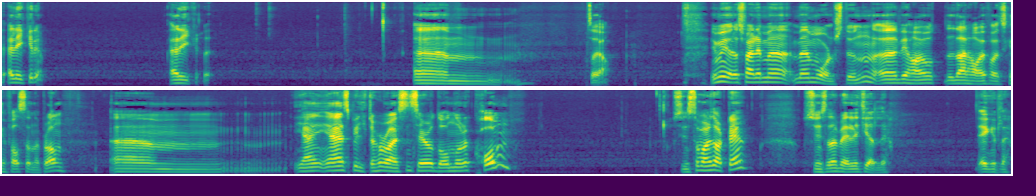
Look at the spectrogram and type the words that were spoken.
Jeg liker det. Jeg liker det. Um, så ja. Vi må gjøre oss ferdig med, med morgenstunden. Uh, har jo, der har vi faktisk en fast sendeplan. Um, jeg, jeg, spilte Horizon Zero Dawn når det kom. Syns det var litt artig. Så syns jeg det ble litt kjedelig. Egentlig.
